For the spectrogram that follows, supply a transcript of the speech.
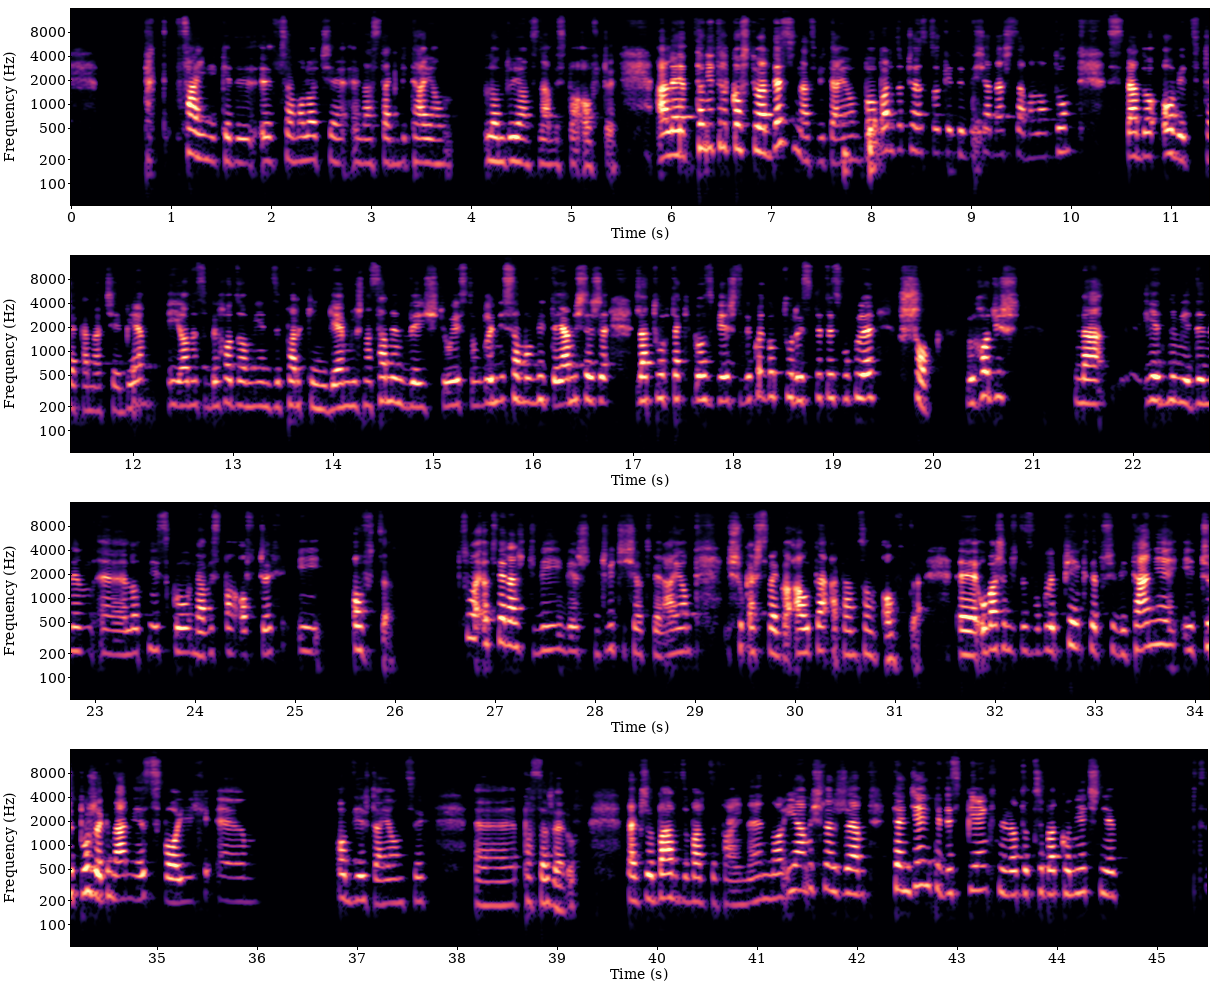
tak fajnie, kiedy w samolocie nas tak witają lądując na Wyspach Owczych. Ale to nie tylko stewardesy nas witają, bo bardzo często, kiedy wysiadasz z samolotu, stado owiec czeka na ciebie i one sobie chodzą między parkingiem, już na samym wyjściu. Jest to w ogóle niesamowite. Ja myślę, że dla tur takiego wiesz, zwykłego turysty to jest w ogóle szok. Wychodzisz na jednym, jedynym e, lotnisku na Wyspach Owczych i owce słuchaj, otwierasz drzwi, wiesz, drzwi ci się otwierają i szukasz swojego auta, a tam są owce. E, uważam, że to jest w ogóle piękne przywitanie i czy pożegnanie swoich odjeżdżających e, pasażerów. Także bardzo, bardzo fajne. No i ja myślę, że ten dzień, kiedy jest piękny, no to trzeba koniecznie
